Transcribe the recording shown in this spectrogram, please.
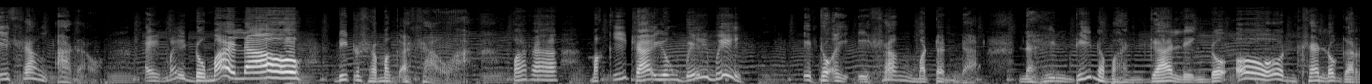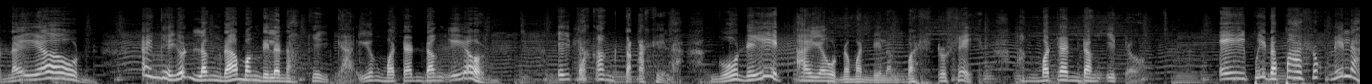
Isang araw ay may dumalaw dito sa mag-asawa para makita yung baby. Ito ay isang matanda na hindi naman galing doon sa lugar na iyon. Ay ngayon lang namang nila nakita yung matandang iyon. Ay takang taka sila, ngunit ayaw naman nilang bastusin ang matandang ito. Eh pinapasok nila.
